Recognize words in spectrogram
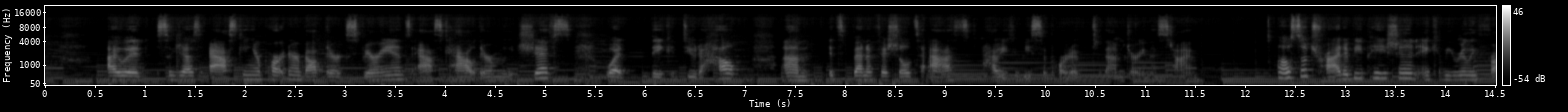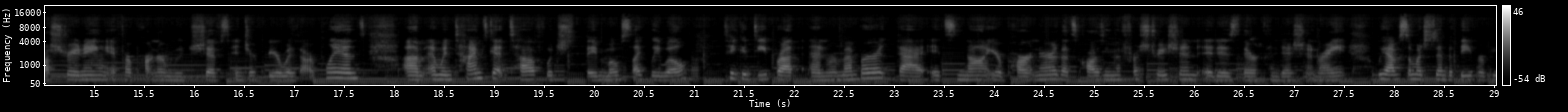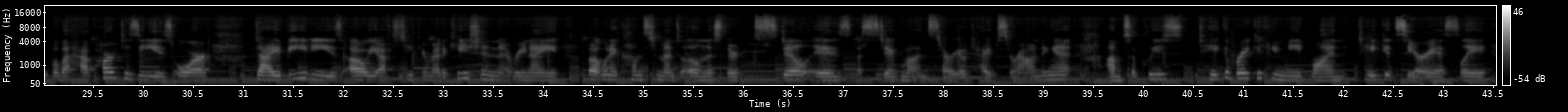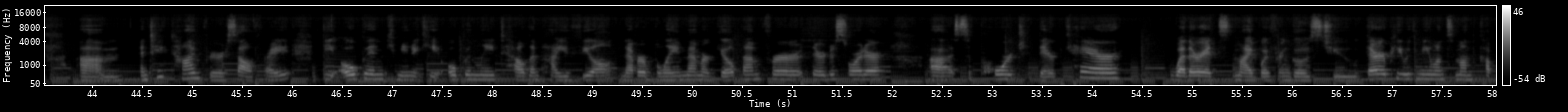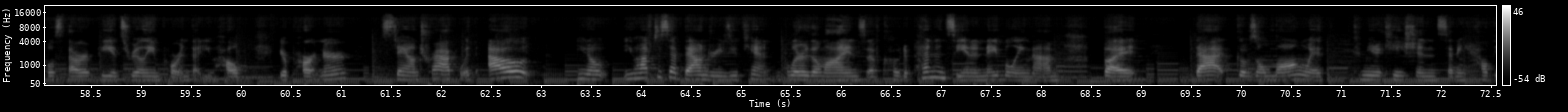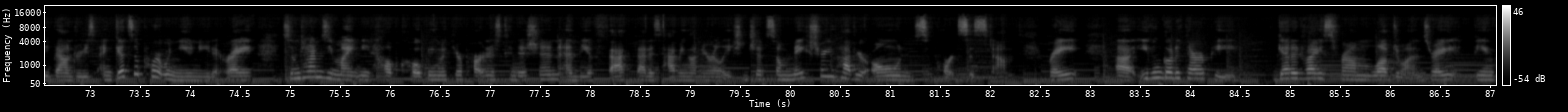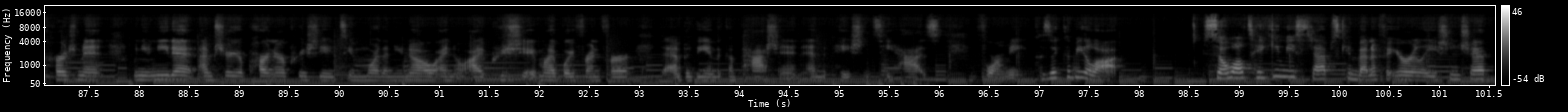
I would suggest asking your partner about their experience, ask how their mood shifts, what they could do to help. Um, it's beneficial to ask how you can be supportive to them during this time. Also, try to be patient. It can be really frustrating if our partner mood shifts interfere with our plans. Um, and when times get tough, which they most likely will, take a deep breath and remember that it's not your partner that's causing the frustration, it is their condition, right? We have so much sympathy for people that have heart disease or diabetes. Oh, you have to take your medication every night. But when it comes to mental illness, there still is a stigma and stereotype surrounding it. Um, so please take a break if you need one, take it seriously, um, and take time for yourself, right? Be open, communicate openly, tell them how you feel, never blame them or guilt them for their disorder, uh, support their care. Whether it's my boyfriend goes to therapy with me once a month, couples therapy, it's really important that you help your partner stay on track without you know, you have to set boundaries. You can't blur the lines of codependency and enabling them, but that goes along with communication, setting healthy boundaries, and get support when you need it, right? Sometimes you might need help coping with your partner's condition and the effect that is having on your relationship. So make sure you have your own support system, right? Uh, even go to therapy. Get advice from loved ones, right? The encouragement when you need it. I'm sure your partner appreciates you more than you know. I know I appreciate my boyfriend for the empathy and the compassion and the patience he has for me because it could be a lot. So, while taking these steps can benefit your relationship,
